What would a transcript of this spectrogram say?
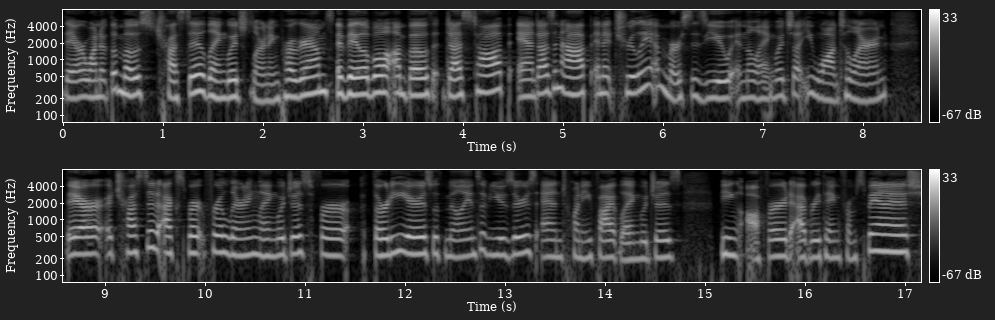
They are one of the most trusted language learning programs available on both desktop and as an app, and it truly immerses you in the language that you want to learn. They are a trusted expert for learning languages for 30 years with millions of users and 25 languages being offered everything from Spanish,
